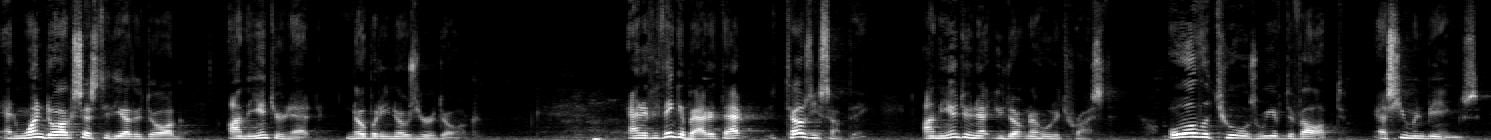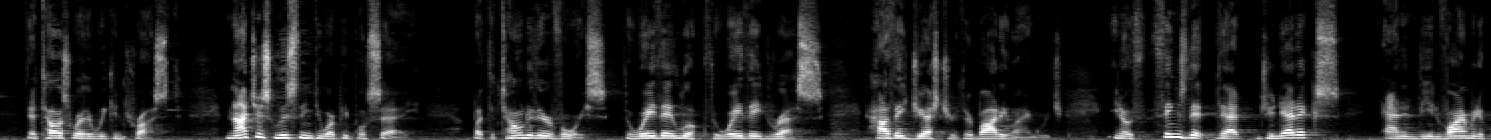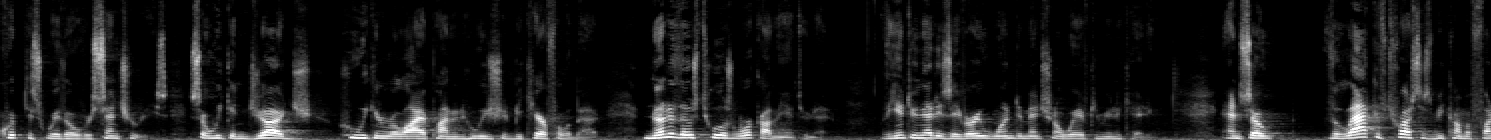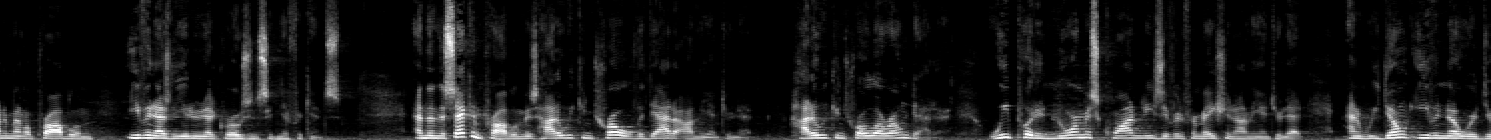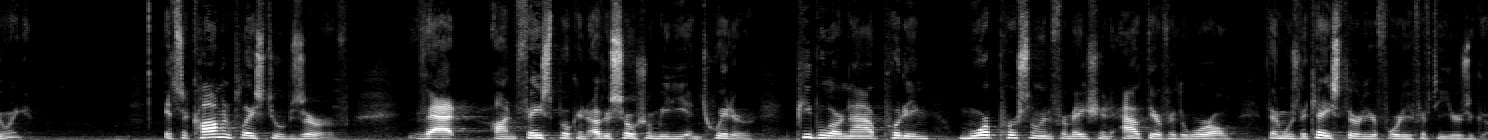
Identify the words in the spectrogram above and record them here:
And one dog says to the other dog, on the internet, nobody knows you're a dog. And if you think about it, that tells you something. On the internet, you don't know who to trust. All the tools we have developed as human beings that tell us whether we can trust, not just listening to what people say, but the tone of their voice, the way they look, the way they dress, how they gesture, their body language, you know, things that, that genetics and the environment equipped us with over centuries, so we can judge who we can rely upon and who we should be careful about. None of those tools work on the internet. The internet is a very one dimensional way of communicating. And so the lack of trust has become a fundamental problem even as the internet grows in significance. And then the second problem is how do we control the data on the internet? How do we control our own data? We put enormous quantities of information on the internet and we don't even know we're doing it. It's a commonplace to observe that on Facebook and other social media and Twitter, people are now putting more personal information out there for the world than was the case 30 or 40 or 50 years ago.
